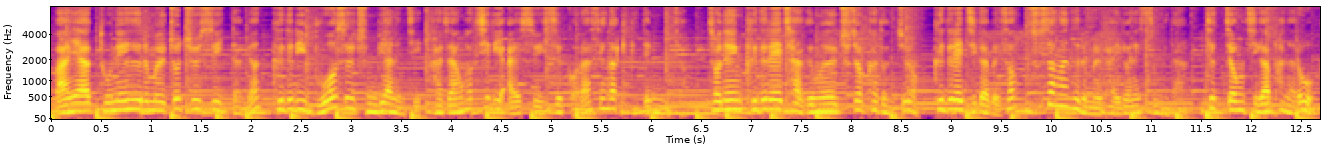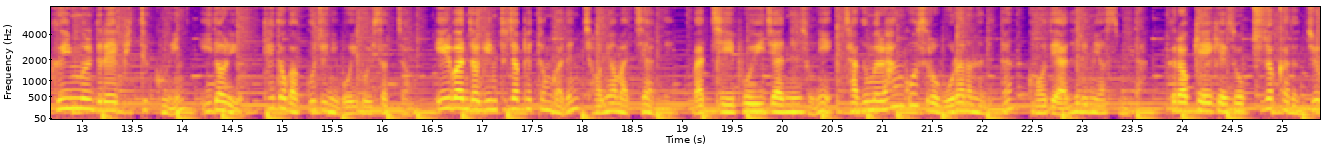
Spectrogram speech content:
만약 돈의 흐름을 쫓을 수 있다면 그들이 무엇을 준비하는지 가장 확실히 알 수 있을 거라 생각했기 때문이죠. 저는 그들의 자금을 추적하던 중 그들의 지갑에서 수상한 흐름을 발견했습니다. 특정 지갑 하나로 그 인물들의 비트코인, 이더리움, 테더가 꾸준히 모이고 있었죠. 일반적인 투자 패턴과는 전혀 맞지 않는 마치 보이지 않는 손이 자금을 한 곳으로 몰아넣는 듯한 거대한 흐름이었습니다. 그렇게 계속 추적하던 중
